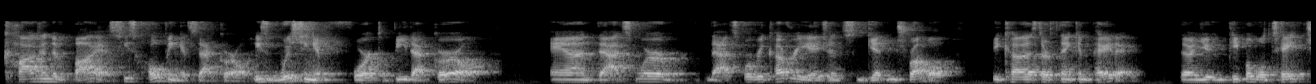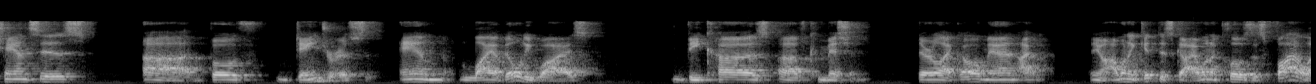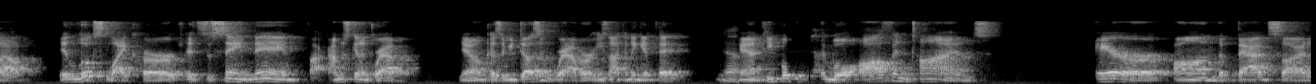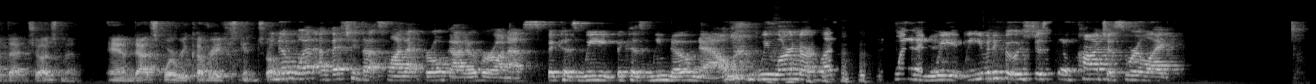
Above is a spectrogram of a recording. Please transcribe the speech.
cognitive bias. He's hoping it's that girl. He's wishing it for it to be that girl, and that's where that's where recovery agents get in trouble because they're thinking payday. There, you, people will take chances, uh, both dangerous and liability wise, because of commission. they're like, oh man, I, you know, I want to get this guy. I want to close this file out. It looks like her. It's the same name. Fuck, I'm just going to grab her. You know, because if he doesn't grab her, he's not going to get paid. Yeah. And people will oftentimes err on the bad side of that judgment. And that's where recovery agents get in You know what? I bet you that's why that girl got over on us because we because we know now. we learned our lesson when and we even if it was just subconscious, we're like,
